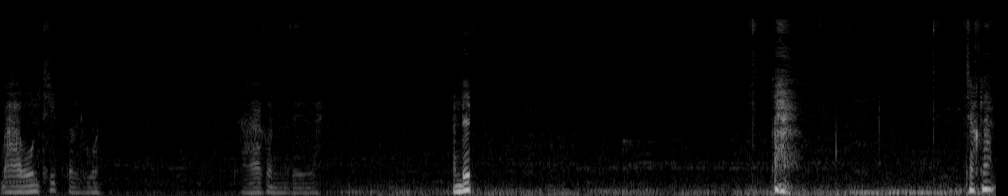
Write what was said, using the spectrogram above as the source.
Ba bốn thít vào luôn. Chả còn đây này ăn đứt. Chắc lắm.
